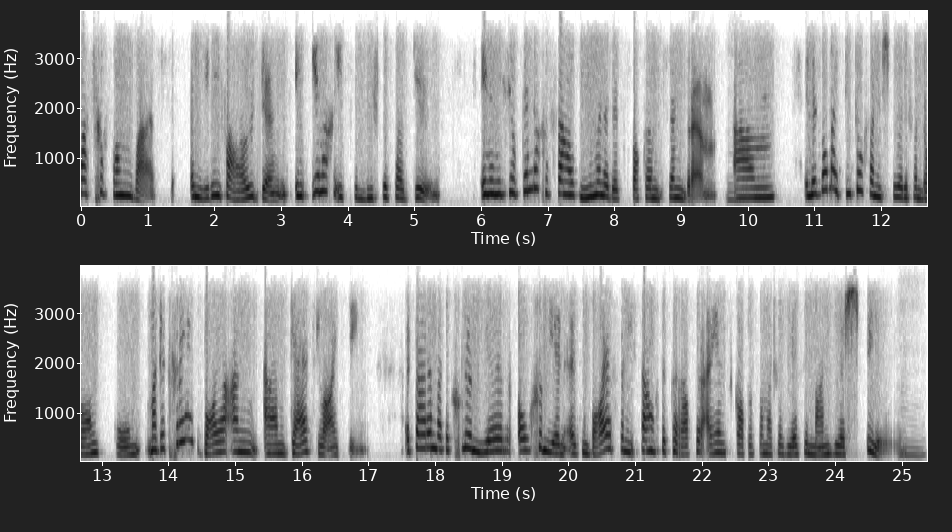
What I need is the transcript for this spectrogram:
vasgevang was in hierdie verhouding en enigiets vir liefde sou doen. En in die sielkundige veld noem hulle dit Stockholm syndroom. Hmm. Um en dit wat my titel van die storie vandaan kom, maar dit grens baie aan um gaslighting. 'n Term wat ek glo meer algemeen is en baie van dieselfde karaktereienskappe van 'n gewese man weerspieël. Mm.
